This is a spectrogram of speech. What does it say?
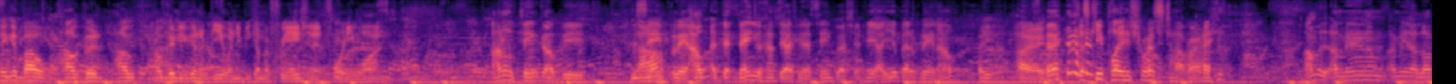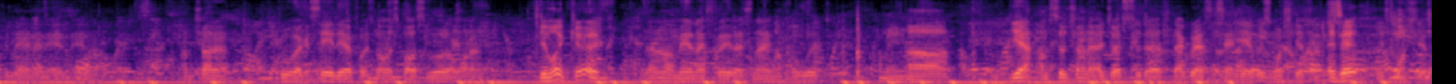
Think about how good how, how good you're going to be when you become a free agent at 41. I don't think I'll be the No? same player. I, th- then you have to ask me that same question. Hey, are you a better player now? Are you- all right, just keep playing shortstop. All right. I'm a, I mean, I'm, I mean, I love it, man, and, and, and I'm trying to prove I can stay there for as long as possible. I want to. You look good. No, no, man, nice play That's night. Knock on wood. I mean, Uh, yeah, I'm still trying to adjust to the that grass in San Diego. It's much different. Is it? It's much different.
